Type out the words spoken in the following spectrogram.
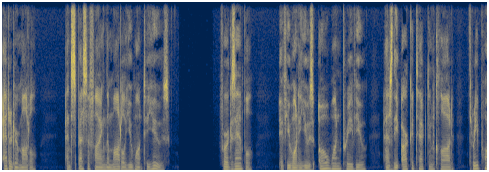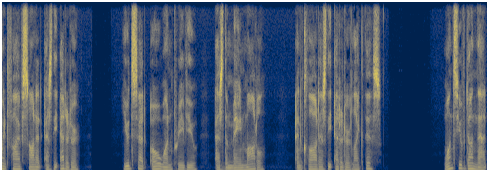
editor model and specifying the model you want to use. For example, if you want to use O1 Preview as the architect and Claude 3.5 Sonnet as the editor, you'd set O1 Preview as the main model and Claude as the editor like this. Once you've done that,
